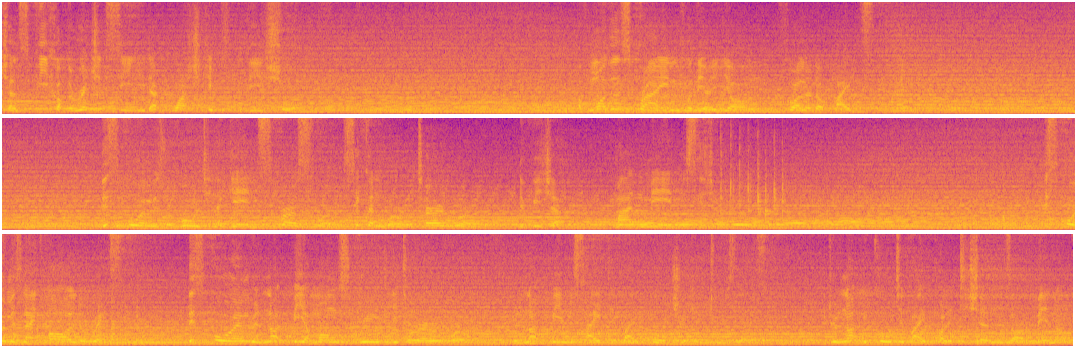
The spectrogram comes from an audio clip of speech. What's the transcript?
shall speak of the wretched sea that washed ships to these shores. Of mothers crying for their young, swallowed up by the sea. This poem is revolting against first world, second world, third world, division, man-made decision. This poem is like all the rest. This poem will not be amongst great literary work, will not be recited by poetry will not be quoted by politicians or men of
